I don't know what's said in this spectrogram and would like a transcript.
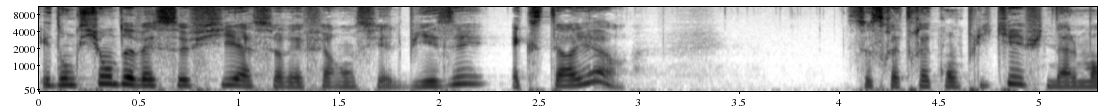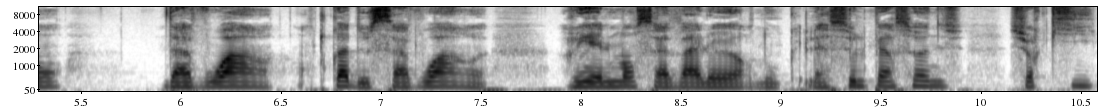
Et donc si on devait se fier à ce référentiel biaisé extérieur, ce serait très compliqué finalement d'avoir, en tout cas de savoir réellement sa valeur. Donc la seule personne sur qui,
